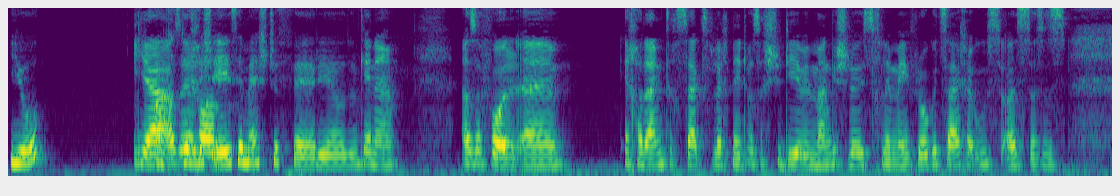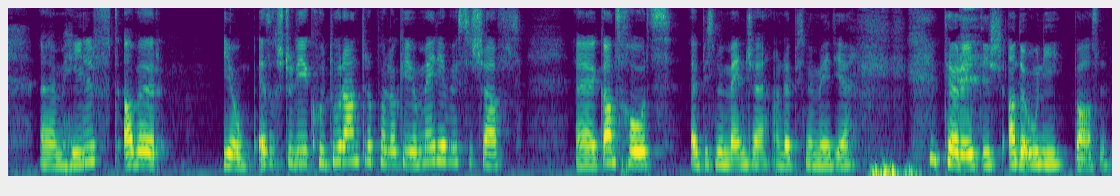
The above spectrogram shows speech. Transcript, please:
Ja. Ja, also ich ist eh Semesterferien, oder? Genau. Also voll. Äh, ich habe gedacht, ich sage vielleicht nicht, was ich studiere, weil manchmal löst es ein mehr Fragezeichen aus, als dass es ähm, hilft. Aber ja, also ich studiere Kulturanthropologie und Medienwissenschaft. Äh, ganz kurz, etwas mit Menschen und etwas mit Medien. Theoretisch an der Uni Basel.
